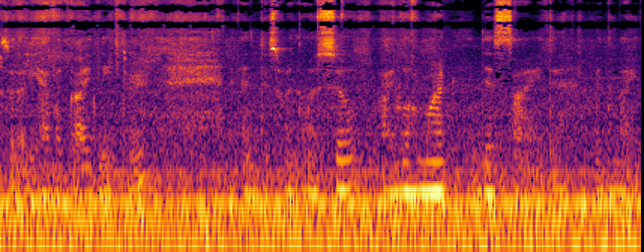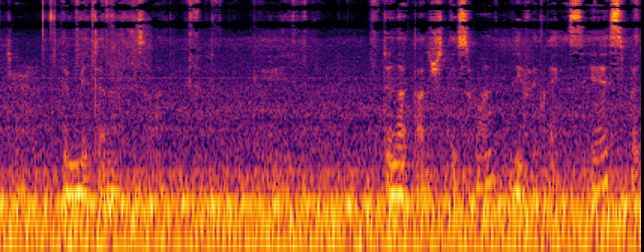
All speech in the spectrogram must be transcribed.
So that we have a guide later. And this one also, I will mark this side with lighter, the middle this. Okay. Do not touch this one, leave it like this is, but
